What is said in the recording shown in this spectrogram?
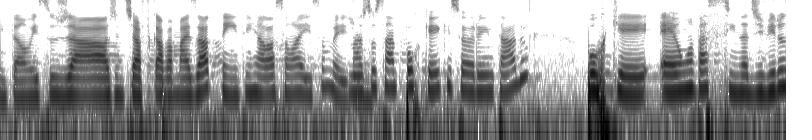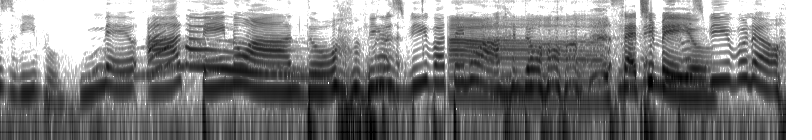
então, isso já a gente já ficava mais atento em relação a isso mesmo. Mas tu sabe por que, que isso é orientado? Porque é uma vacina de vírus vivo. Meu, atenuado. Vírus vivo atenuado. Ah, sete e meio. Vírus vivo, não.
